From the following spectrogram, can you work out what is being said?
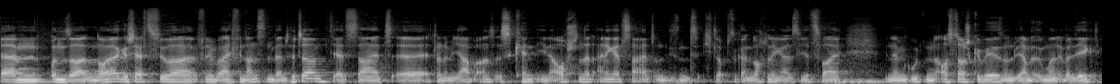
Ähm, unser neuer Geschäftsführer für den Bereich Finanzen, Bernd Hütter, der jetzt seit äh, etwa einem Jahr bei uns ist, kennt ihn auch schon seit einiger Zeit und die sind, ich glaube, sogar noch länger als wir zwei in einem guten Austausch gewesen und wir haben irgendwann überlegt,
